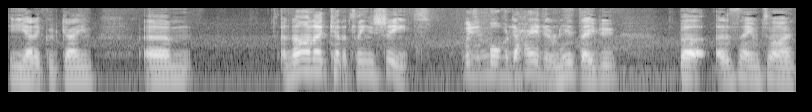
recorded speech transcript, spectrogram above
He had a good game. Um, Onana kept a clean sheet, which is more than De Gea did on his debut. But at the same time,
